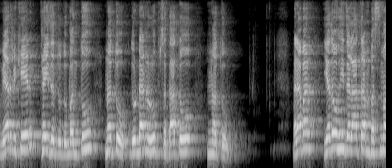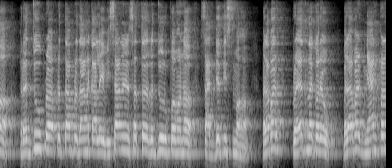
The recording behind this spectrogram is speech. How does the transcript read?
વેરવિખેર થઈ જતું હતું, બનતું નહોતું, દોરડાનું રૂપ સતાતું નહોતું. બરાબર? યદો હિ જલાત્રમ ભસ્મ, રજ્જુ પ્ર- પ્રતાપ પ્રદાન કાલે વિશાળ સત રજ્જુ રૂપમન સાધ્યતિ સ્મ. બરાબર? પ્રયત્ન કર્યો. બરાબર? જ્ઞાન પણ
